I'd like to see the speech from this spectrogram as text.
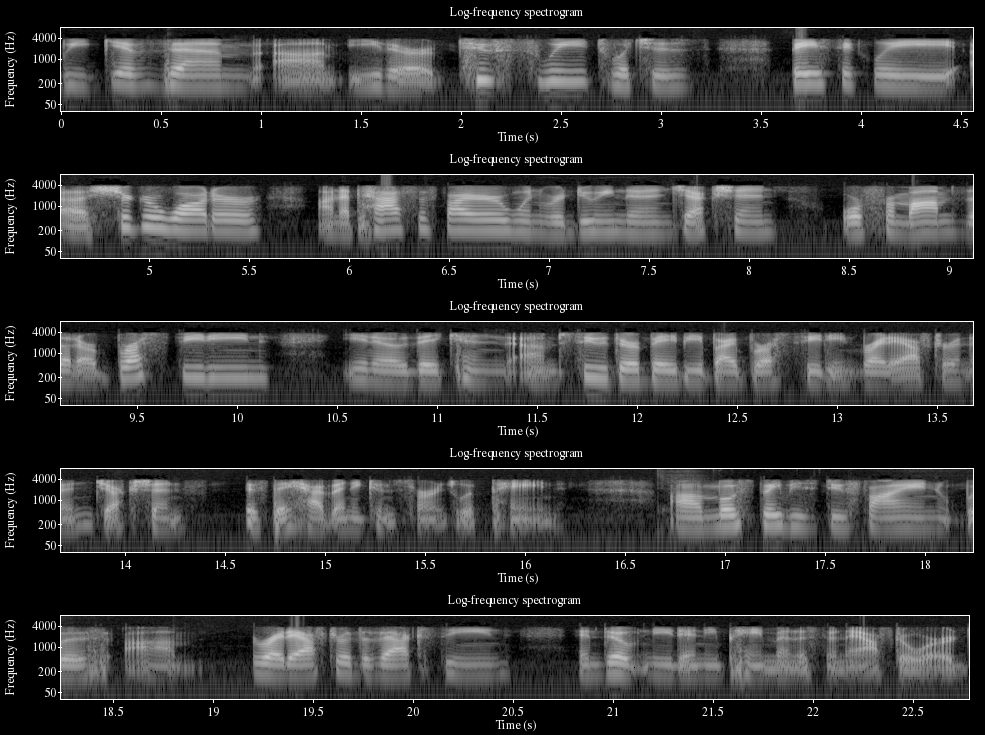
we give them um, either tooth sweet, which is basically uh, sugar water on a pacifier when we're doing the injection, or for moms that are breastfeeding, you know, they can um, soothe their baby by breastfeeding right after an injection if they have any concerns with pain. Uh, most babies do fine with um, right after the vaccine and don't need any pain medicine afterwards.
